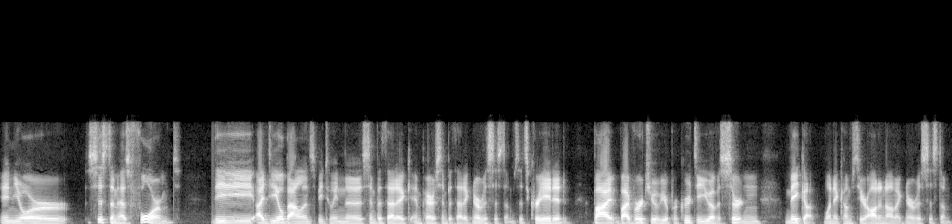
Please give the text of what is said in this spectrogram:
in your system has formed the ideal balance between the sympathetic and parasympathetic nervous systems. It's created by by virtue of your prakriti. You have a certain makeup when it comes to your autonomic nervous system,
